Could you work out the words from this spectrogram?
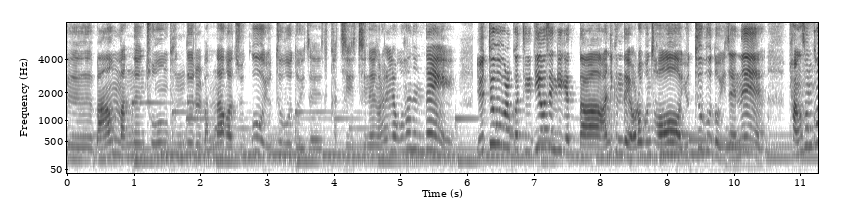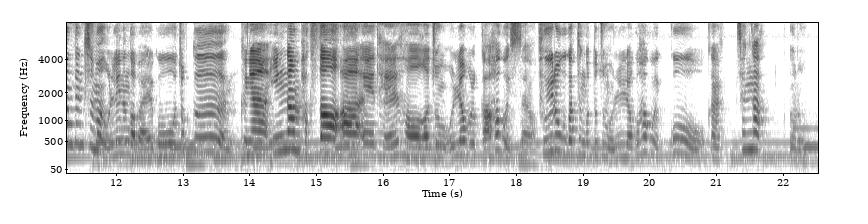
그 마음 맞는 좋은 분들을 만나가지고 유튜브도 이제 같이 진행을 하려고 하는데 유튜브 볼 거 드디어 생기겠다. 아니 근데 여러분 저 유튜브도 이제는 방송 컨텐츠만 올리는 거 말고 조금 그냥 인간 박사에 대해서 좀 올려볼까 하고 있어요. 브이로그 같은 것도 좀 올리려고 하고 있고 그냥 생각으로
